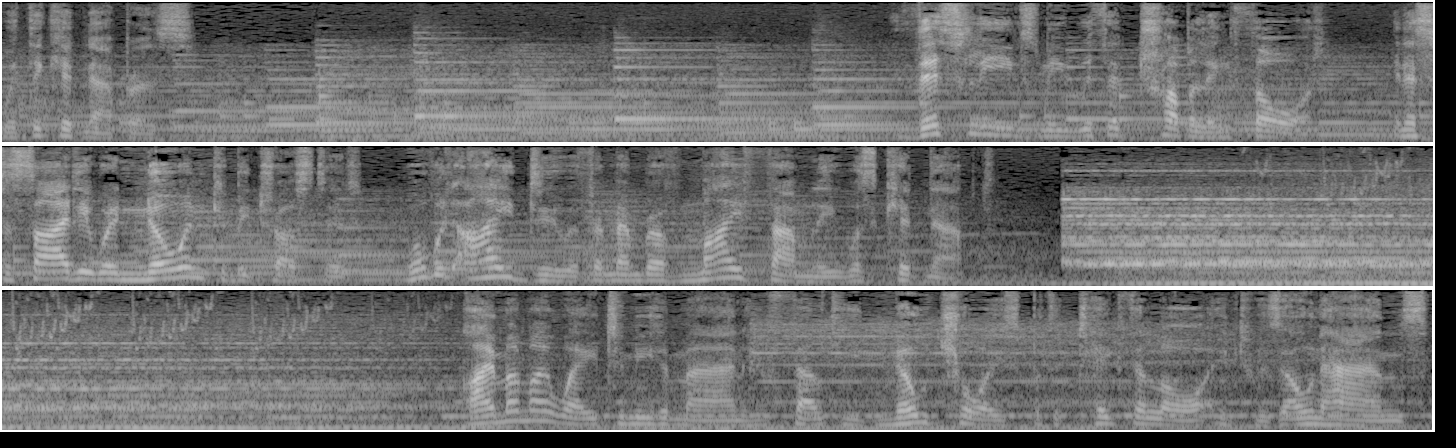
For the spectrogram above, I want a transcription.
with the kidnappers. This leaves me with a troubling thought. In a society where no one can be trusted, what would I do if a member of my family was kidnapped? I'm on my way to meet a man who felt he'd no choice but to take the law into his own hands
